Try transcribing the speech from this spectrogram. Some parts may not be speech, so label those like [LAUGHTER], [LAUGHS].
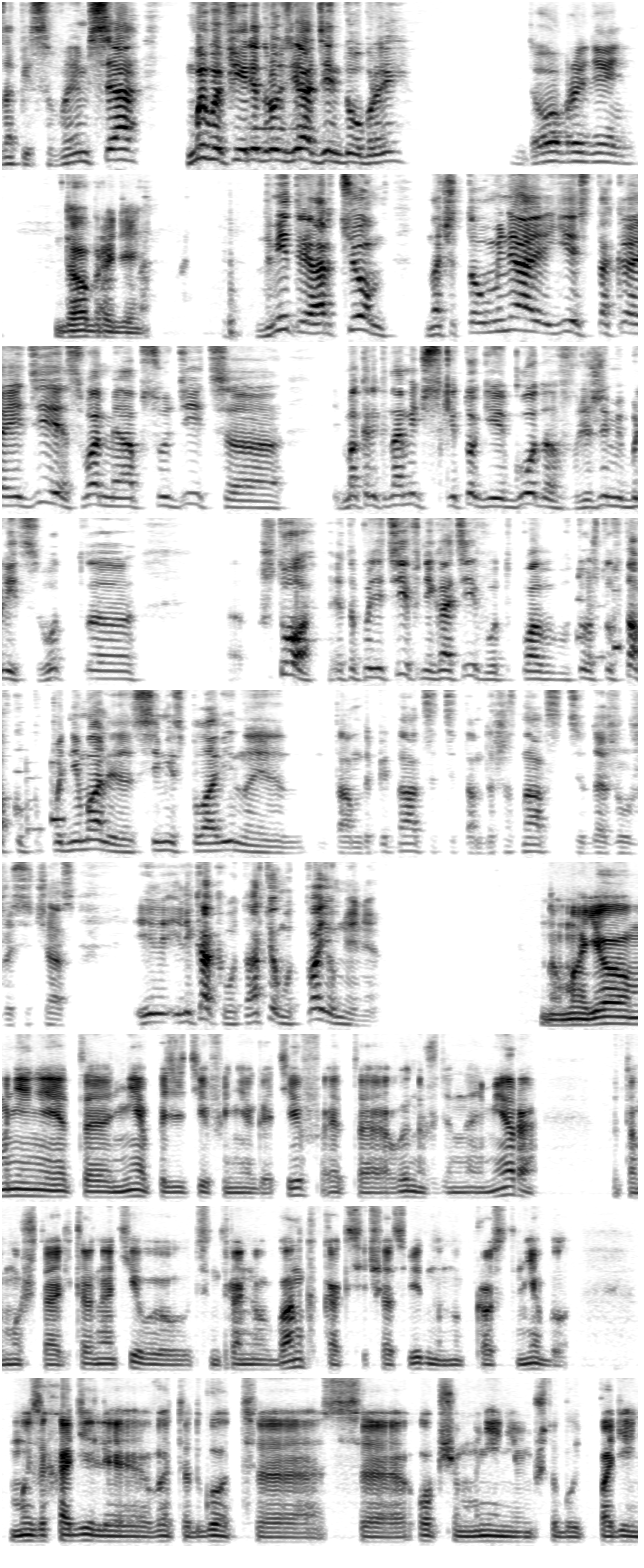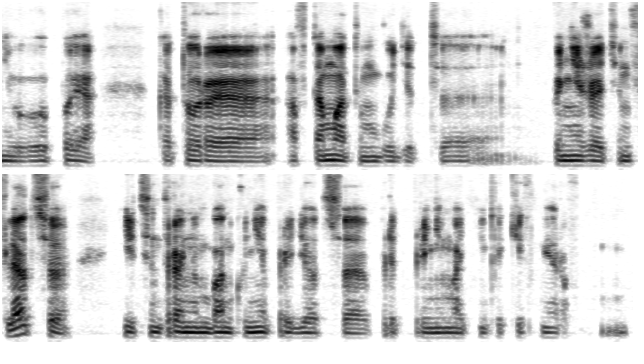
Записываемся. Мы в эфире, друзья. День добрый. Добрый день. Добрый день. Дмитрий, Артем, значит, у меня есть такая идея с вами обсудить э, макроэкономические итоги года в режиме Блиц. Вот э, что? Это позитив, негатив? Вот по, то, что ставку поднимали с 7,5 там, до 15, там, до 16 даже уже сейчас. Или, или как? Вот, Артем, вот твое мнение? Ну, мое мнение это не позитив и негатив, это вынужденная мера, потому что альтернативы у Центрального банка, как сейчас видно, ну просто не было. Мы заходили в этот год э, с общим мнением, что будет падение ВВП, которое автоматом будет э, понижать инфляцию, и Центральному банку не придется предпринимать никаких мер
